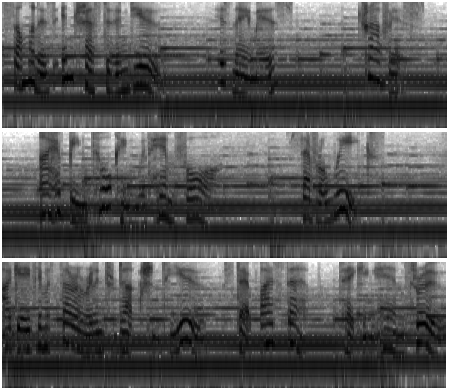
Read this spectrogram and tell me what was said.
Someone is interested in you. His name is Travis. I have been talking with him for several weeks. I gave him a thorough introduction to you, step by step, taking him through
